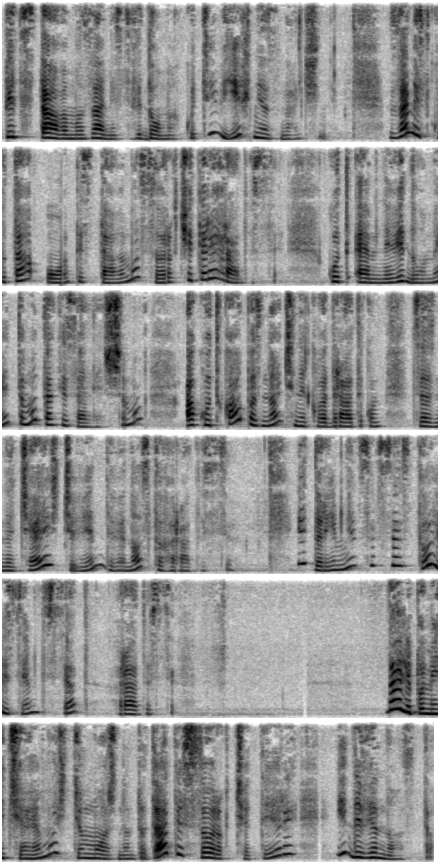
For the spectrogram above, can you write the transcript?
підставимо замість відомих кутів їхнє значення. Замість кута О підставимо 44 градуси. Кут М невідомий, тому так і залишимо. А кут К позначений квадратиком. Це означає, що він 90 градусів. І дорівнює все 180 градусів. Далі помічаємо, що можна додати 44 і 90.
